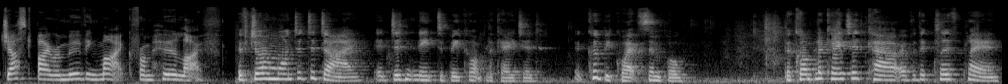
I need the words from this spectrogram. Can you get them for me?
just by removing Mike from her life. If John wanted to die, it didn't need to be complicated. It could be quite simple. The complicated car over the cliff plan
